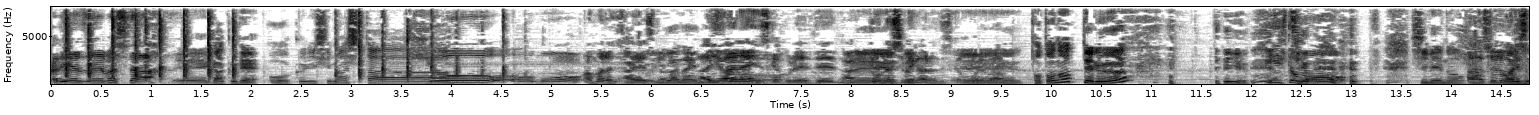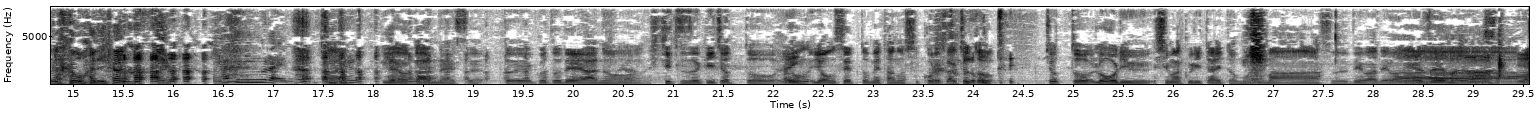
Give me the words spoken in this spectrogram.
ありがとうございました。えー、学でお送りしました。今日もう、あ、まだ早いですか？あ今日言わないんですあ、よ言わないんですかこれ。で、どんな締めがあるんですかこれは？えー整ってる？っていう、いいとも。締めの。あ、それで終わりですか？終わりなんですよ。100人ぐらい聞いてる？いや、わかんないです。ということで、あの、引き続きちょっとはい 4, 4セット目楽しい。これからちょっと、ちょっと、ロウリュしまくりたいと思います。ではでは。ありがとうございますま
